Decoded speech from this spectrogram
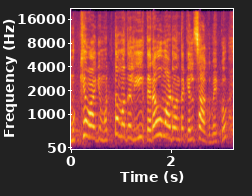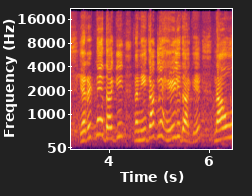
ಮುಖ್ಯವಾಗಿ ಮೊತ್ತ ಮೊದಲು ಈ ತೆರವು ಮಾಡುವಂಥ ಕೆಲಸ ಆಗಬೇಕು. ಎರಡನೇದಾಗಿ ನಾನು ಈಗಾಗಲೇ ಹೇಳಿದಾಗೆ ನಾವು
